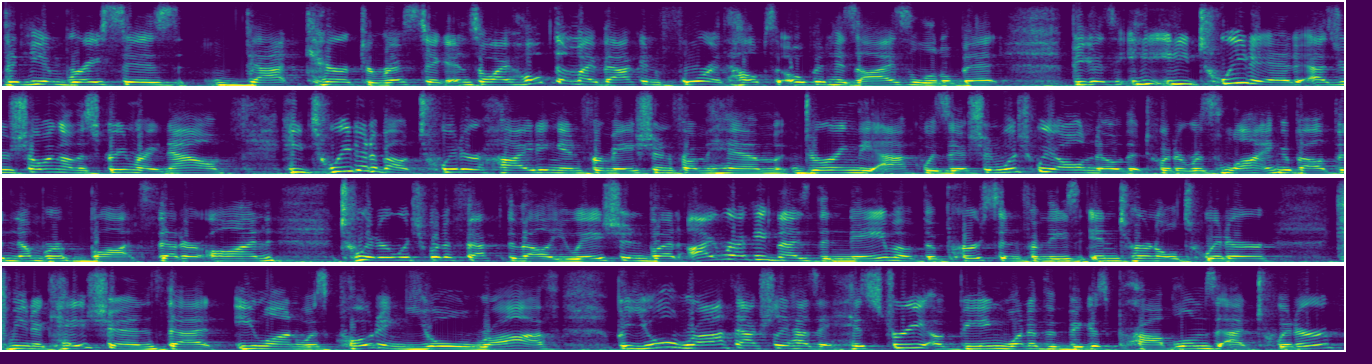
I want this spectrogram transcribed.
that he embraces that characteristic. And so I hope that my back and forth helps open his eyes a little bit because he, he tweeted, as you're showing on the screen right now, he tweeted about Twitter hiding information from him during the acquisition, which we all know that Twitter was lying about the number of bots that are on Twitter, which would affect the valuation. But I recognize the name of the person from these internal Twitter communications that Elon was quoting, Yoel Roth. But Yoel Roth actually has a history of being one of the biggest problems at Twitter.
